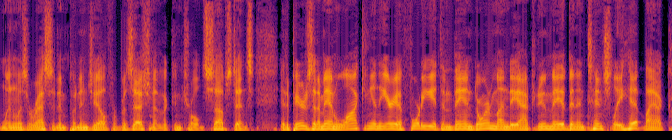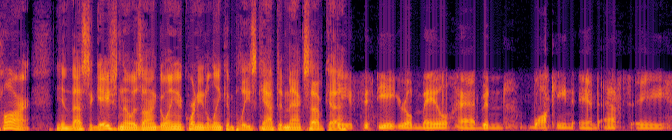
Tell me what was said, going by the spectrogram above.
Win was arrested and put in jail for possession of a controlled substance. It appears that a man walking in the area of 48th and Van Dorn Monday afternoon may have been intentionally hit by a car. The investigation, though, is ongoing, according to Lincoln Police Captain Max Hupka. A 58 year old male had been walking and asked a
